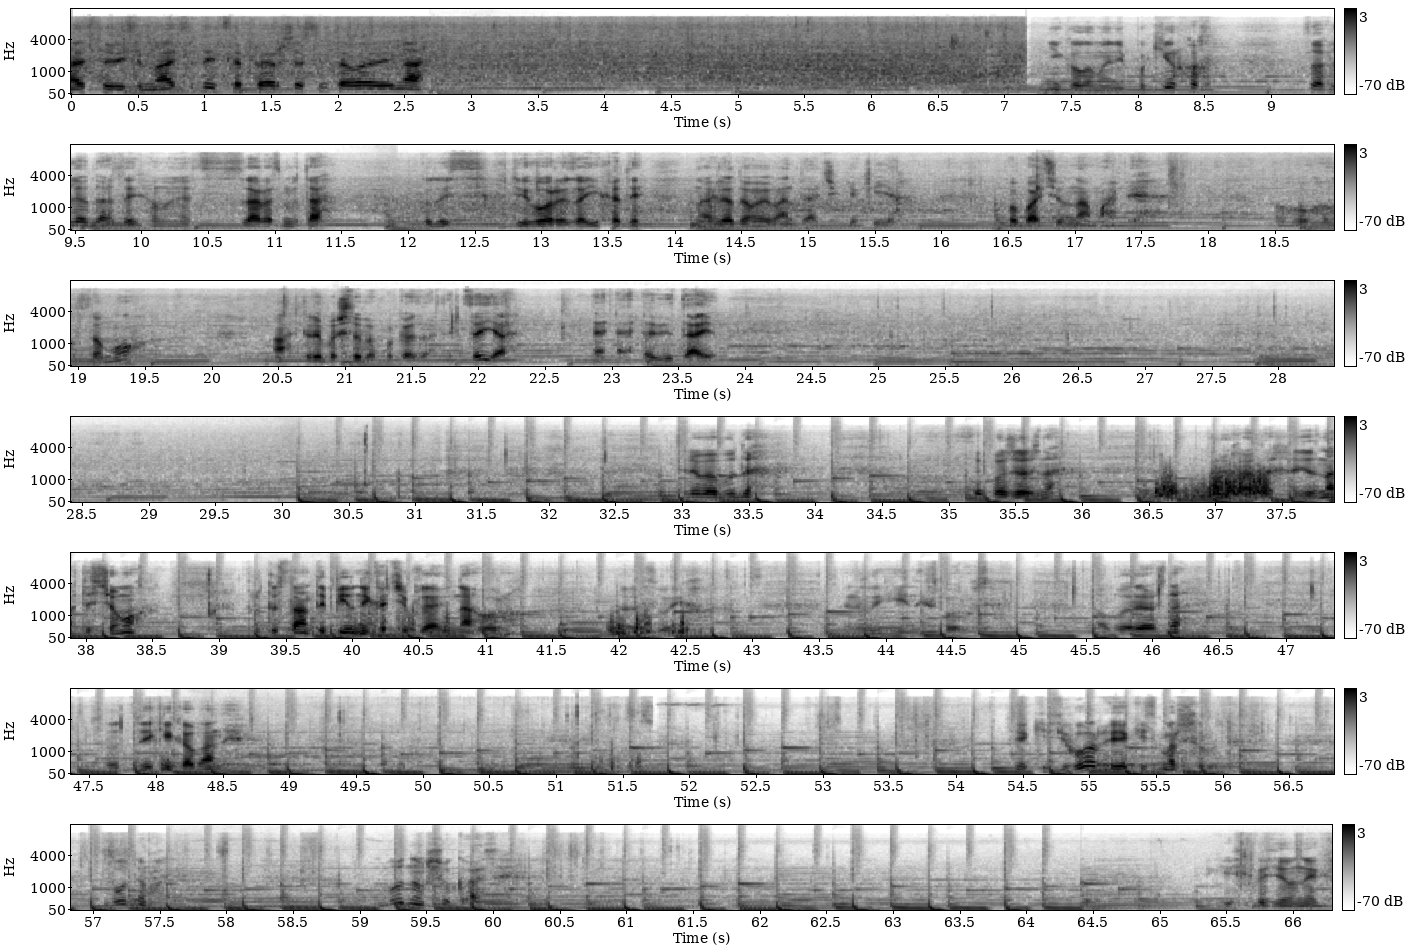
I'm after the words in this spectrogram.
16-18 це Перша світова війна. Ніколи мені по кірхах заглядати. У мене зараз мета кудись в ті гори заїхати на оглядовий вантажик, який я побачив на мапі. Google. Тому... А, треба ж себе показати. Це я. Вітаю. Треба буде це пожежна бригада. Дізнатися, чому протестанти півника чіпляють на гору своїх релігійних споруд. Обережно. Тут дикі кабани. Якісь гори, якийсь маршрут. Будемо будемо шукати. Вказівник.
